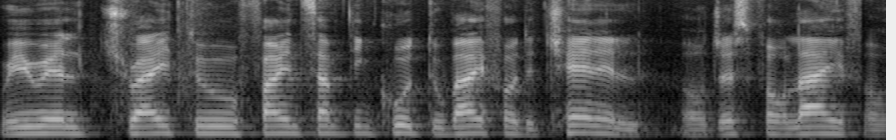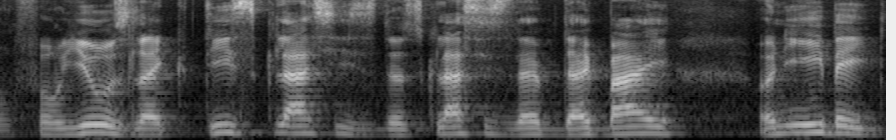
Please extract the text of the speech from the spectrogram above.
we will try to find something cool to buy for the channel, or just for life, or for use, like these glasses, those glasses that I buy on eBay.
